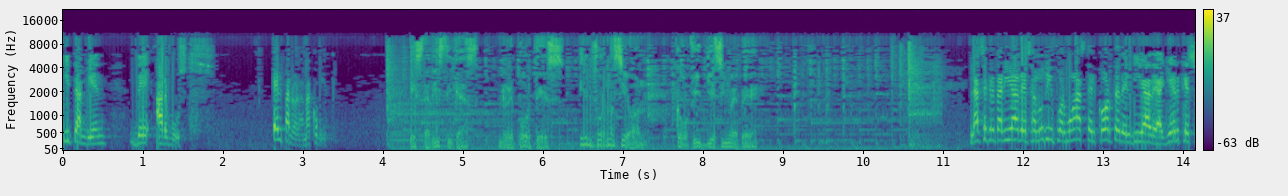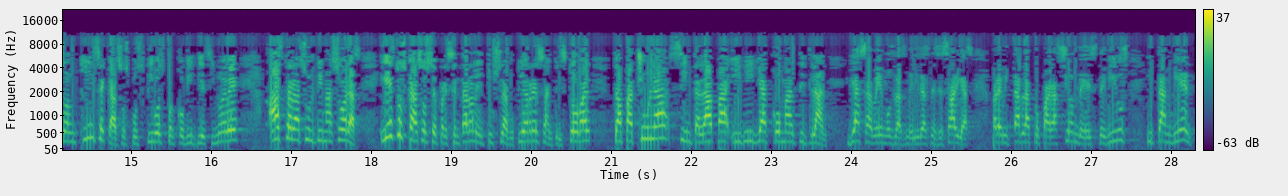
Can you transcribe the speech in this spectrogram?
y también de arbustos. El panorama COVID. Estadísticas, reportes, información. COVID-19. La Secretaría de Salud informó hasta el corte del día de ayer que son 15 casos positivos por COVID-19 hasta las últimas horas. Y estos casos se presentaron en Tuxtla Gutiérrez, San Cristóbal, Tapachula, Cintalapa y Villa Comaltitlán. Ya sabemos las medidas necesarias para evitar la propagación de este virus y también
